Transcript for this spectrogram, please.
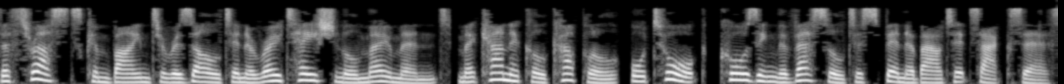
the thrusts combine to result in a rotational moment mechanical couple, or torque, causing the vessel to spin about its axis.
